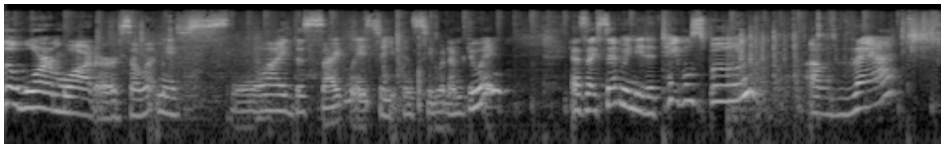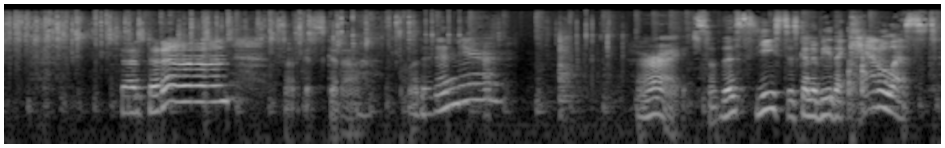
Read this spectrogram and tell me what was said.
the warm water. So let me slide this sideways so you can see what I'm doing. As I said, we need a tablespoon of that. Dun, dun, dun. So I'm just gonna put it in there. All right, so this yeast is gonna be the catalyst.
